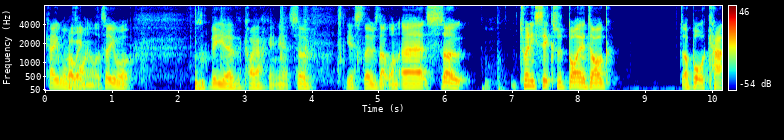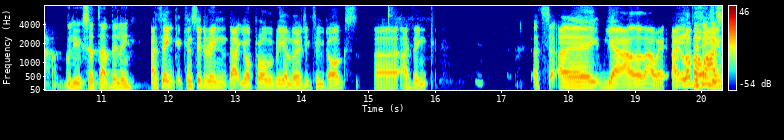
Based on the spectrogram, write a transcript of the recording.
K1 Rowing. final. I'll tell you what, the uh, the kayaking, yeah. So, yes, there was that one. Uh, so, 26 was buy a dog. I bought a cat. Will you accept that, Billy? I think considering that you're probably allergic to dogs, uh, I think. That's, uh, yeah, I'll allow it. I love The how thing I'm, is-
